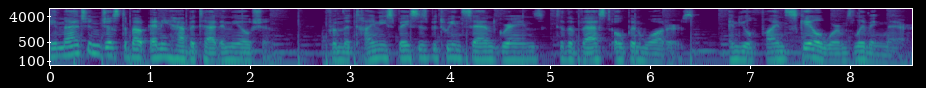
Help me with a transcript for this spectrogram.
Imagine just about any habitat in the ocean, from the tiny spaces between sand grains to the vast open waters, and you'll find scale worms living there.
